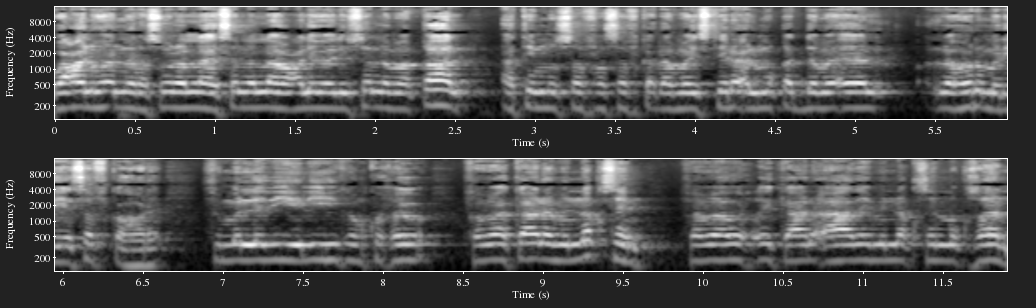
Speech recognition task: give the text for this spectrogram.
Wacanhu ana rasuula allahi sala allahu alayh wali wasalama qaal atimu safa safka dhamaystira almuqadama ee la hormariyay safka hore. Uma aladii yeliihi kan ku xigo famaa kaana min naqsin famaa wixii kaana ahaaday min naqsin nuqsaan.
